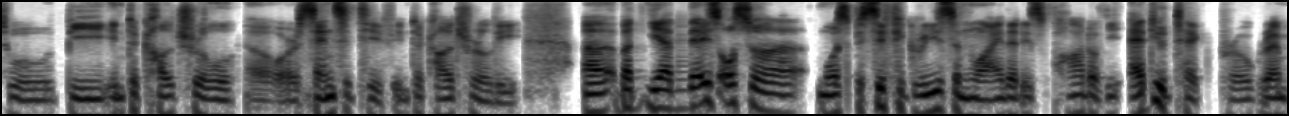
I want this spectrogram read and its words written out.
to be intercultural uh, or sensitive interculturally. Uh, but yeah, there is also a more specific reason why that is part of the edutech program,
